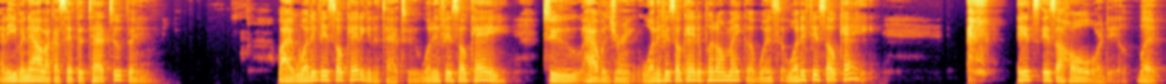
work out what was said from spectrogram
And even now, like I said, the tattoo thing. Like, what if it's okay to get a tattoo? What if it's okay to have a drink? What if it's okay to put on makeup? What, is, What if it's okay? it's it's a whole ordeal. But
